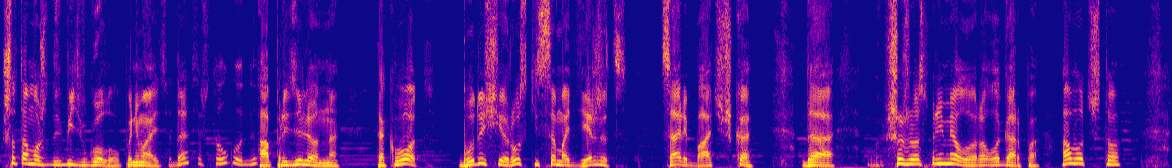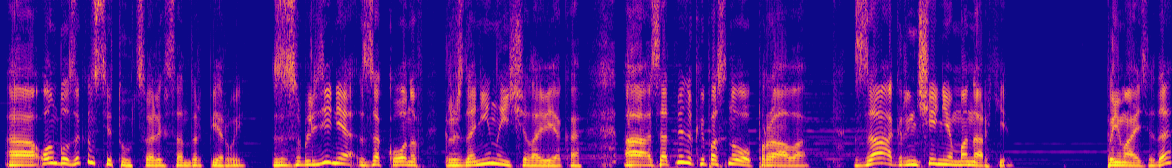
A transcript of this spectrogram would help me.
что там может вбить в голову, понимаете, да? Все что угодно. Определенно. Так вот, будущий русский самодержец, царь-батюшка, да, что же воспринял Лагарпа? А вот что – а, он был за Конституцию, Александр I, за соблюдение законов гражданина и человека, а, за отмену крепостного права, за ограничение монархии. Понимаете, да?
